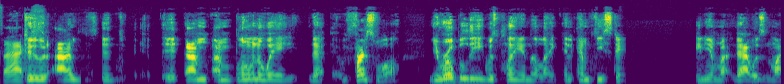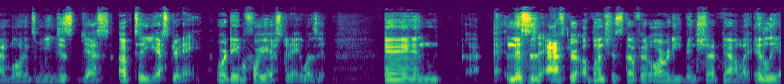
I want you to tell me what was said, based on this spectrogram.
Facts. dude, I it, it, I'm I'm blown away that first of all, Europa League was playing the like an empty stadium. That was mind blowing to me. Just yes, up to yesterday or day before yesterday was it? And and this is after a bunch of stuff had already been shut down. Like Italy,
